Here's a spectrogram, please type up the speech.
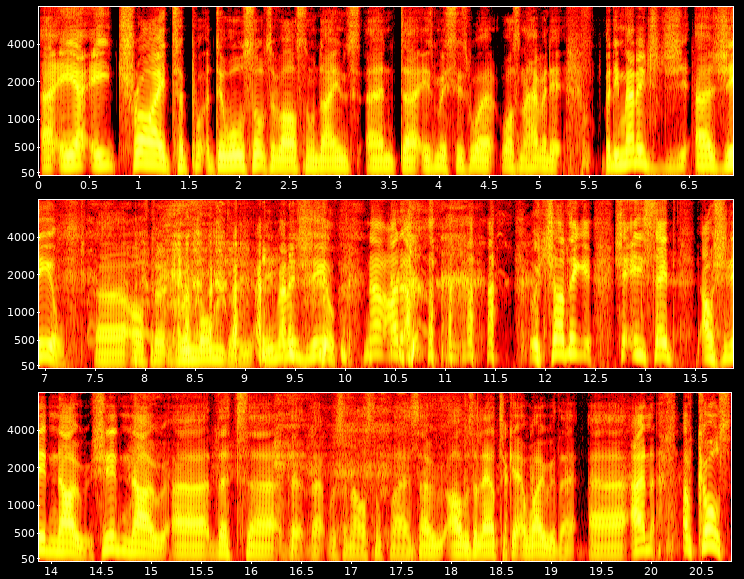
uh, he he tried to put, do all sorts of Arsenal names, and uh, his missus were, wasn't having it. But he managed G- uh, Gilles uh, after Grimandi. he managed Gilles. No, I don't- which I think she, he said. Oh, she didn't know. She didn't know uh, that uh, that that was an Arsenal player, so I was allowed to get away with that. Uh, and of course,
